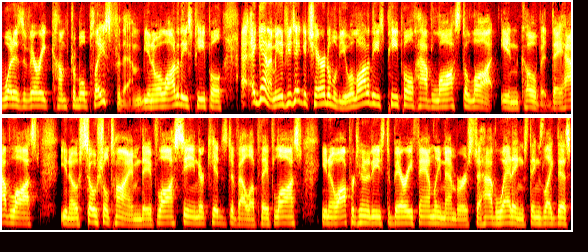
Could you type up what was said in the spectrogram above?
what is a very comfortable place for them. You know, a lot of these people, again, I mean, if you take a charitable view, a lot of these people have lost a lot in COVID. They have lost, you know, social time. They've lost seeing their kids develop. They've lost, you know, opportunities to bury family members, to have weddings, things like this.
